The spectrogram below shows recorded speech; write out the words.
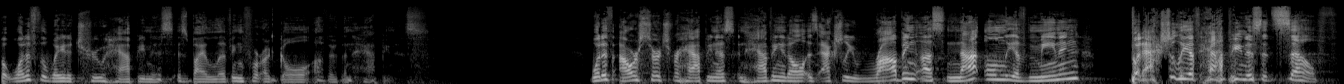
But what if the way to true happiness is by living for a goal other than happiness? What if our search for happiness and having it all is actually robbing us not only of meaning, but actually of happiness itself?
